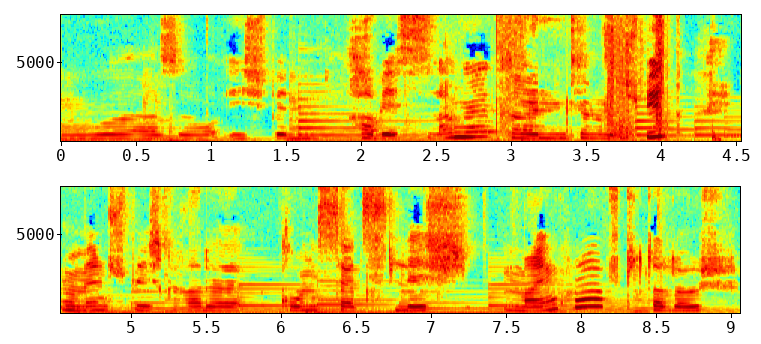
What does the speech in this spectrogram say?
cool. Also ich bin, habe jetzt lange kein Nintendo gespielt. Im Moment spiele ich gerade grundsätzlich Minecraft. Dadurch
